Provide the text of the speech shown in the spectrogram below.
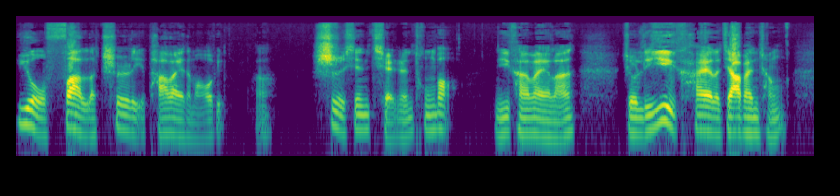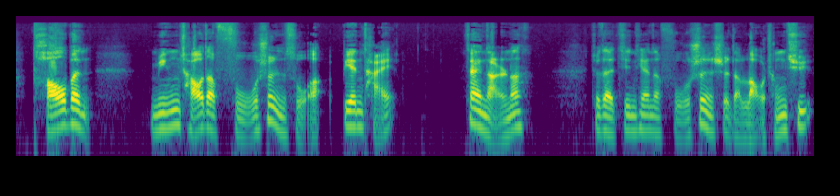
又犯了吃里扒外的毛病！事先遣人通报，尼堪外兰就离开了加班城，逃奔明朝的抚顺所边台，在哪儿呢？就在今天的抚顺市的老城区。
